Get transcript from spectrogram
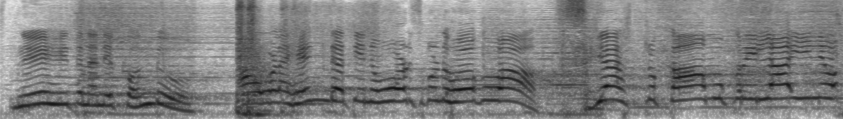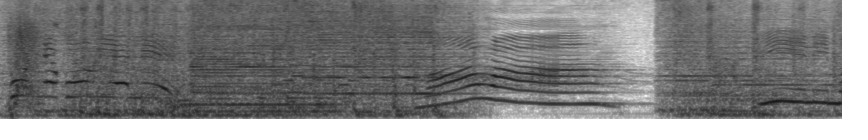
ಸ್ನೇಹಿತನನ್ನೇ ಕೊಂದು ಅವಳ ಹೆಂಡತಿಯನ್ನು ಓಡಿಸ್ಕೊಂಡು ಹೋಗುವ ಎಷ್ಟು ಕಾಮುಕರಿಲ್ಲ ಈ ನಿಮ್ಮ ಪುಣ್ಯ ಭೂಮಿಯಲ್ಲಿ. ಈ ನಿಮ್ಮ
